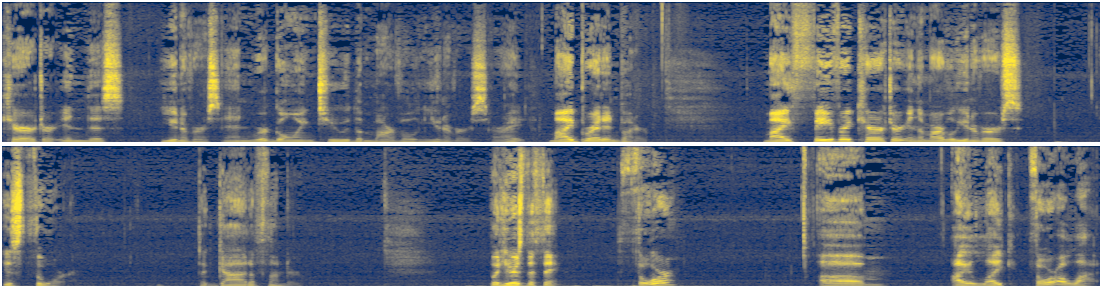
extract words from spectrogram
character in this universe, and we're going to the Marvel universe. All right, my bread and butter. My favorite character in the Marvel Universe is Thor, the god of thunder. But here's the thing Thor, um, I like Thor a lot.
